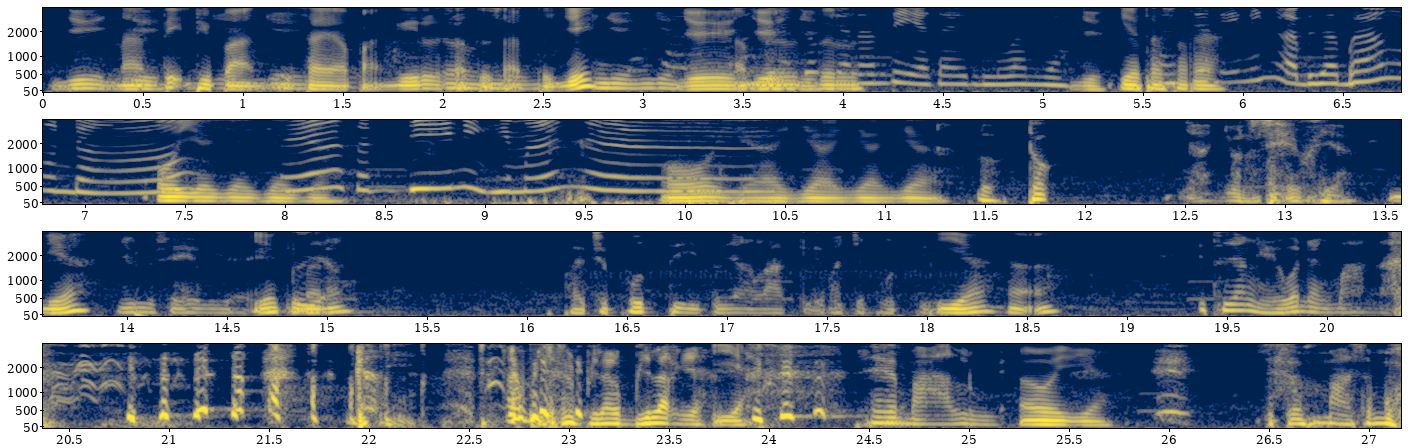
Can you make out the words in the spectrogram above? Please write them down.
Nggih, Nanti nggih. dipanggil, saya panggil satu-satu, Nggih, nggih. nggih, nggih. Nggih, Ambil nggih. Dok dulu. ya nanti ya saya duluan ya. Nggih. Ya terserah. Pasien ini nggak bisa bangun dong. Oh iya iya iya Saya iya. sedih nih gimana? Oh iya iya iya iya. Loh dok Ya nyun sewu ya Ya, Nyun sewu ya Iya, Itu gimana? yang Baju putih itu yang laki baju putih iya, heeh. Itu yang hewan yang mana Tapi jangan bilang-bilang ya Iya. Saya malu Oh iya. Sama semua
